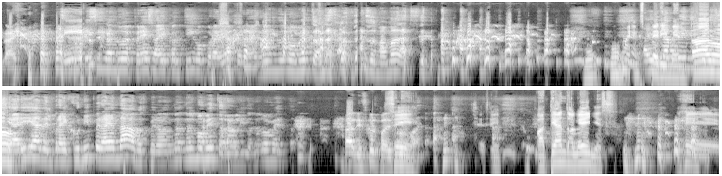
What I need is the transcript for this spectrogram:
Sí, sí, anduve preso ahí contigo por allá, pero en un momento andas contando esas mamadas. Un, experimentado. Hay del Bray pero ahí andábamos, pero no, es momento, Raulito, no es momento. Ah, disculpa, disculpa. Sí, sí, pateando leyes. Eh,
